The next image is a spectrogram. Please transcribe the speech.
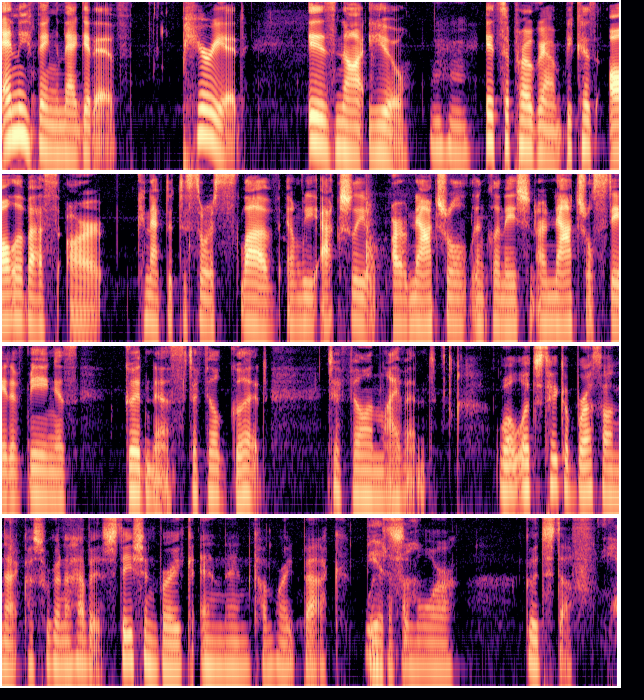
anything negative, period, is not you. Mm-hmm. It's a program because all of us are connected to source love and we actually our natural inclination our natural state of being is goodness to feel good to feel enlivened Well, let's take a breath on that because we're going to have a station break and then come right back with some more good stuff. yes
